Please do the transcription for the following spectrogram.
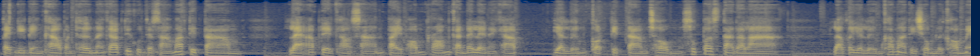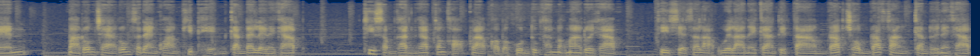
เป็นอีกหนึ่งข่าวบันเทิงนะครับ ที่คุณจะสามารถติดตาม และอัปเดตข่าวสารไปพร้อม ๆ กันได้เลยนะครับ อย่าลืมกดติดตามชมซูเปอร์สตาร์ดาราแล้วก็อย่าลืมเข้ามาติชมหรือคอมเมนต์มาร่วมแชร์ร่วมแสดงความคิดเห็นกันได้เลยนะครับ ที่สำคัญครับต้องขอกราบขอบพระคุณทุกท่านมากๆด้วยครับ ที่เสียสละเวลาในการติดตามรับชมรับฟังกันด้วยนะครับ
